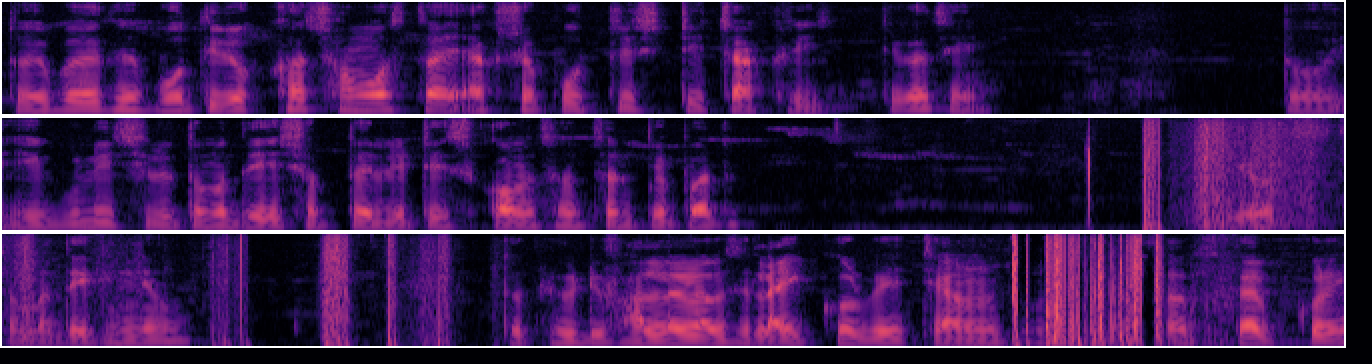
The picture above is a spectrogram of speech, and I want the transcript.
তো এরপর দেখে প্রতিরক্ষা সংস্থায় একশো পঁচিশটি চাকরি, ঠিক আছে? তো এগুলি ছিল তোমাদের এই সপ্তাহে লেটেস্ট কর্মসংস্থান পেপার। তোমরা দেখে নিও। তো ভিডিওটি ভালো লাগলে অবশ্যই লাইক করবে চ্যানেল সাবস্ক্রাইব করে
